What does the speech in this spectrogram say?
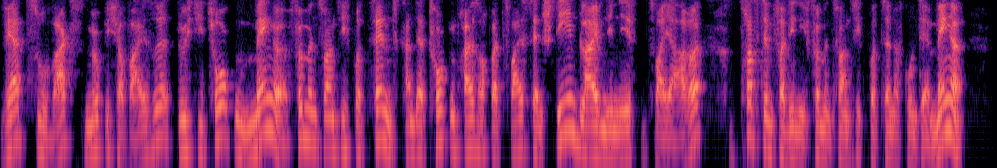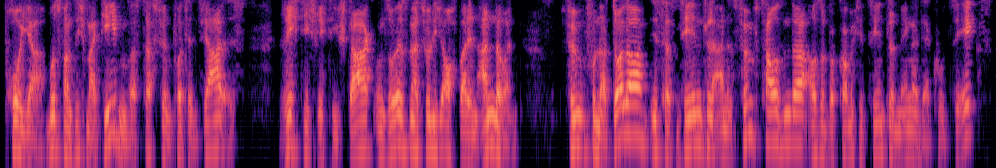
Wertzuwachs möglicherweise durch die Tokenmenge 25 Prozent kann der Tokenpreis auch bei 2 Cent stehen bleiben die nächsten zwei Jahre. Trotzdem verdiene ich 25 Prozent aufgrund der Menge pro Jahr. Muss man sich mal geben, was das für ein Potenzial ist. Richtig, richtig stark. Und so ist es natürlich auch bei den anderen. 500 Dollar ist das Zehntel eines 5000er, also bekomme ich die Zehntelmenge der QCX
